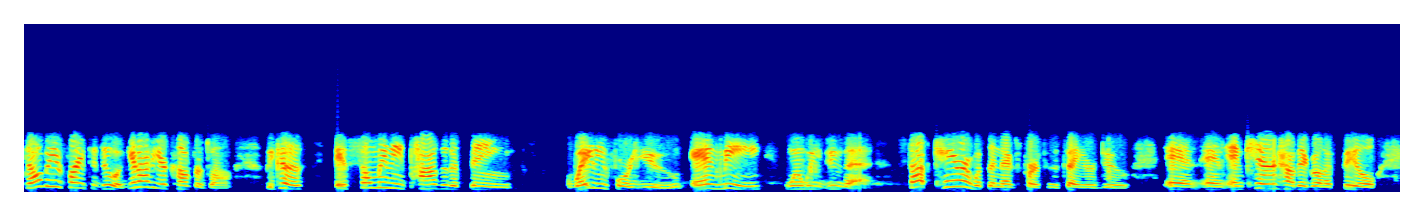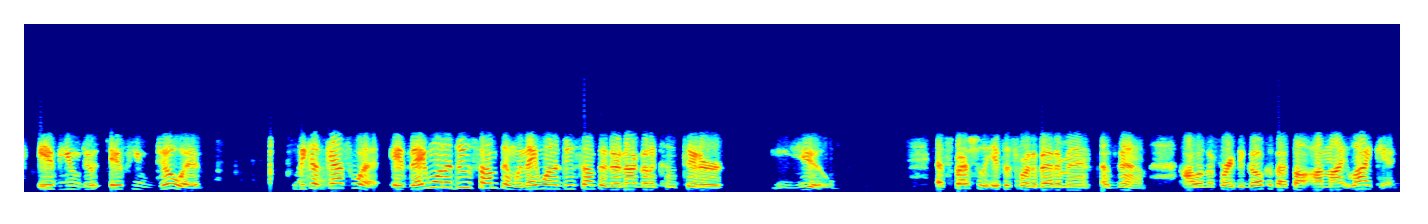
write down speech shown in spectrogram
Don't be afraid to do it. Get out of your comfort zone because it's so many positive things waiting for you and me when we do that. Stop caring what the next person say or do, and and and caring how they're going to feel if you do if you do it because guess what? If they want to do something, when they want to do something, they're not going to consider you, especially if it's for the betterment of them. I was afraid to go because I thought I might like it.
